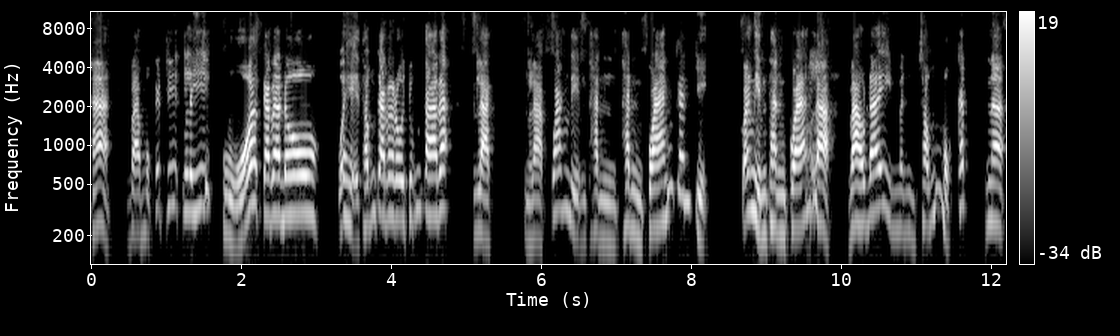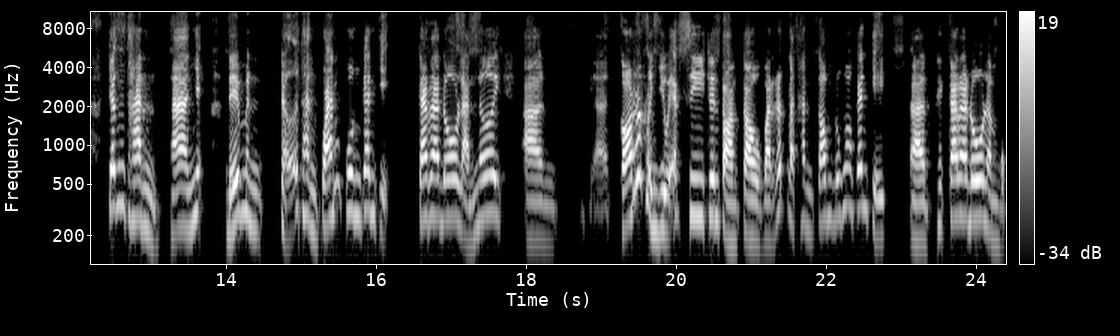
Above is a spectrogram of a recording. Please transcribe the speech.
ha và một cái triết lý của Carado của hệ thống Carado chúng ta đó là là quan niệm thành thành quán các anh chị. Quan niệm thành quán là vào đây mình sống một cách à, chân thành ha, để mình trở thành quán quân các anh chị. Carado là nơi à, à, có rất là nhiều FC trên toàn cầu và rất là thành công đúng không các anh chị? À, thì Carado là một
